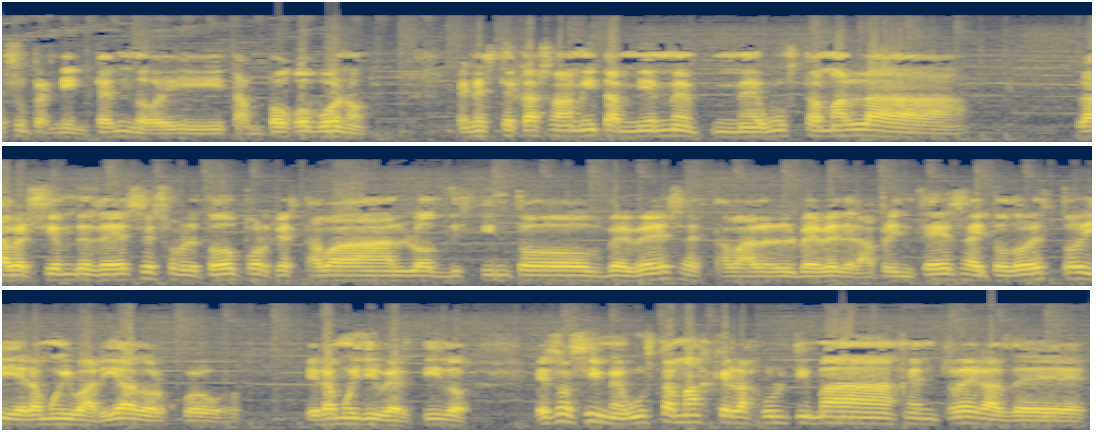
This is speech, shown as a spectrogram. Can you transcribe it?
Super Nintendo. Y tampoco, bueno, en este caso a mí también me, me gusta más la, la versión de DS, sobre todo porque estaban los distintos bebés, estaba el bebé de la princesa y todo esto, y era muy variado el juego, era muy divertido. Eso sí, me gusta más que las últimas entregas de,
